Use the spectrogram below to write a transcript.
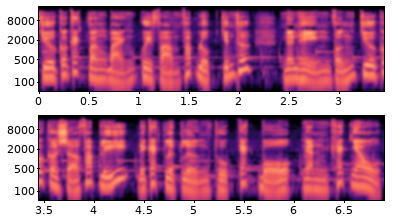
chưa có các văn bản quy phạm pháp luật chính thức nên hiện vẫn chưa có cơ sở pháp lý để các lực lượng thuộc các bộ, ngành khác nhau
